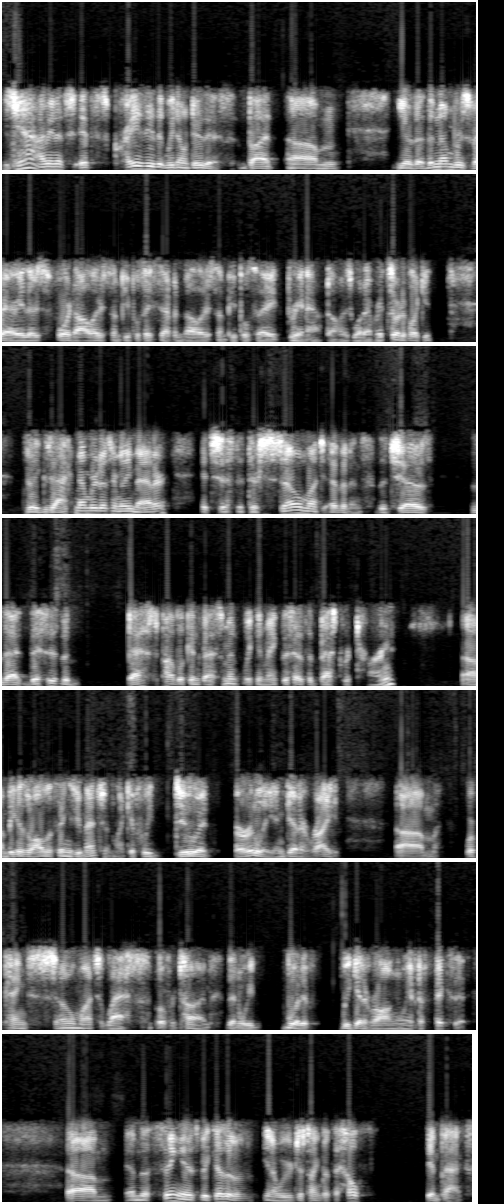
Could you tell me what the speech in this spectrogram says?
Yeah, I mean it's it's crazy that we don't do this, but um, you know the, the numbers vary. There's four dollars. Some people say seven dollars. Some people say three and a half dollars. Whatever. It's sort of like it, the exact number doesn't really matter. It's just that there's so much evidence that shows that this is the best public investment we can make. This has the best return um, because of all the things you mentioned. Like if we do it early and get it right, um, we're paying so much less over time than we would if we get it wrong and we have to fix it. Um, and the thing is, because of you know we were just talking about the health impacts.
